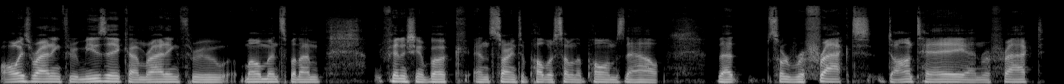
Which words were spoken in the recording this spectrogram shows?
always writing through music i'm writing through moments but i'm finishing a book and starting to publish some of the poems now that sort of refract dante and refract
